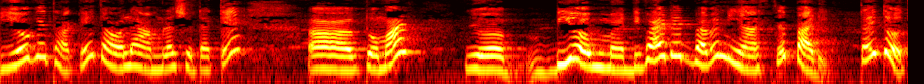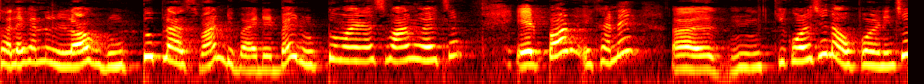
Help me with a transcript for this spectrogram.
বিয়োগে থাকে, তাহলে আমরা সেটাকে তোমার ডিভাইডেড ভাবে নিয়ে আসতে পারি। তাই তো তাহলে এখানে log root two plus one divided by root two minus one হয়েছে। এরপর এখানে কি করেছি না? উপরে নিচে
